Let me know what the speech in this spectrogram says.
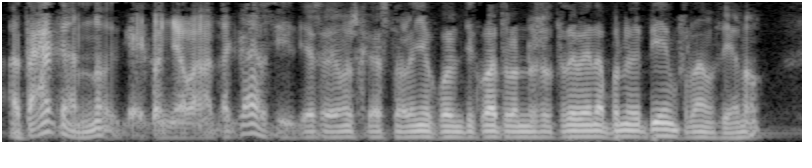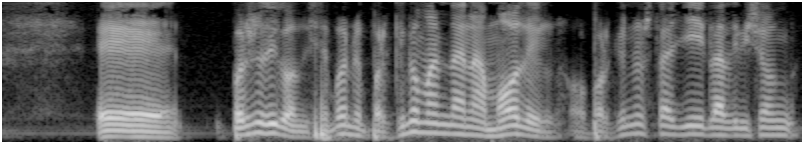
atacan, ¿no? ¿Qué coño van a atacar? Si ya sabemos que hasta el año 44 no se atreven a poner el pie en Francia, ¿no? Eh, por eso digo, dice, bueno, ¿por qué no mandan a Model? ¿O por qué no está allí la división?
